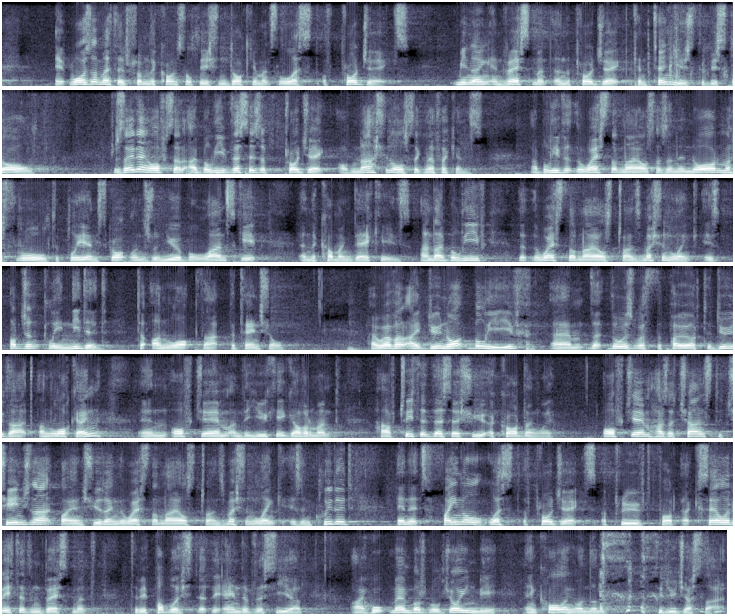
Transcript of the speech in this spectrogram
it was omitted from the consultation document's list of projects, meaning investment in the project continues to be stalled. Presiding officer, I believe this is a project of national significance. I believe that the Western Isles has an enormous role to play in Scotland's renewable landscape in the coming decades, and I believe that the Western Isles transmission link is urgently needed to unlock that potential. However, I do not believe um, that those with the power to do that unlocking in Ofgem and the UK Government have treated this issue accordingly. Ofgem has a chance to change that by ensuring the Western Isles transmission link is included in its final list of projects approved for accelerated investment to be published at the end of this year. I hope members will join me in calling on them to do just that.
